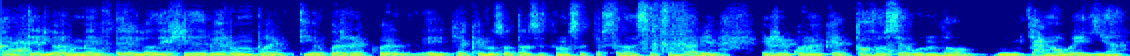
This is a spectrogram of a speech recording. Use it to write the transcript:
Anteriormente lo dejé de ver un buen tiempo, recuerdo, eh, ya que nosotros estamos en tercero de secundaria, y recuerdo que todo segundo mm, ya no veía,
